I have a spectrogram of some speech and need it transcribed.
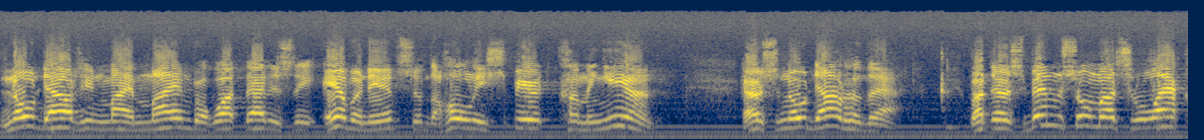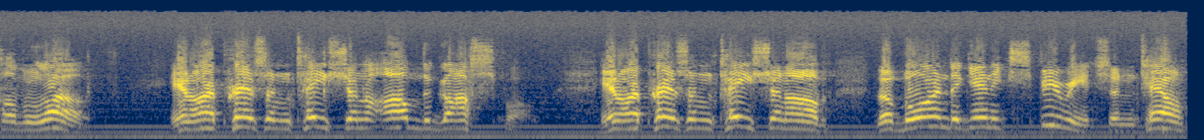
No doubt in my mind, but what that is the evidence of the Holy Spirit coming in. There's no doubt of that. But there's been so much lack of love in our presentation of the gospel, in our presentation of the born again experience until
